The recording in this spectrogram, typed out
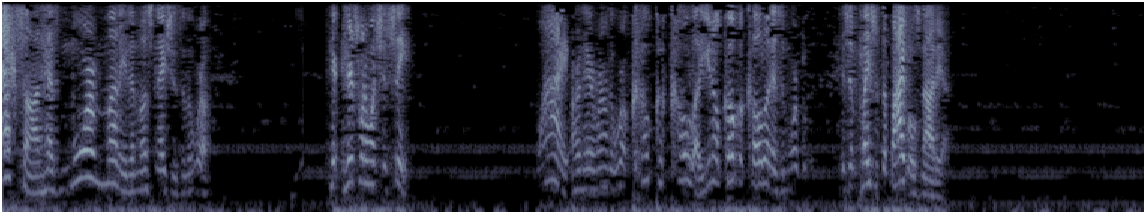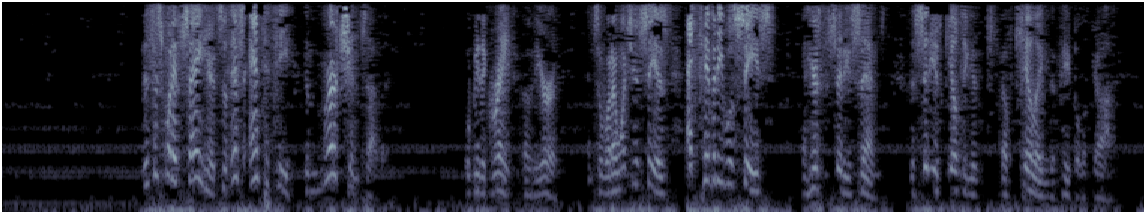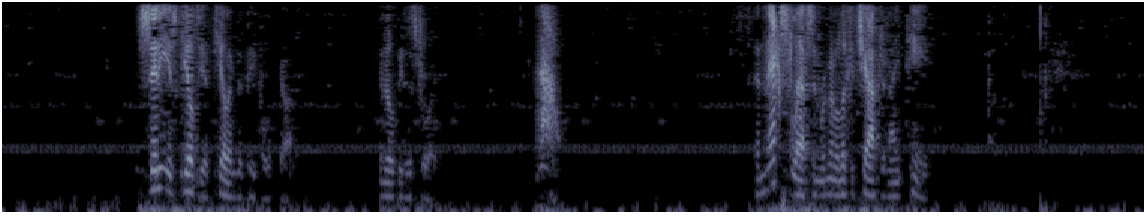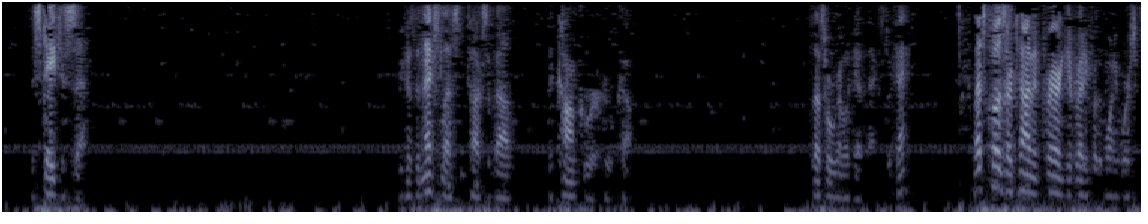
Exxon has more money than most nations in the world. Here, here's what I want you to see. Why are they around the world? Coca-Cola. You know, Coca-Cola is in more is in places the Bible's not in. This is what it's saying here. So this entity, the merchants of it, will be the great of the earth. And so what I want you to see is activity will cease, and here's the city's sins. The city is guilty of killing the people of God. The city is guilty of killing the people of God. And it'll be destroyed. Now, the next lesson, we're going to look at chapter 19. The stage is set. Because the next lesson talks about the conqueror who will come. So that's what we're going to look at next, okay? Let's close our time in prayer and get ready for the morning worship.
